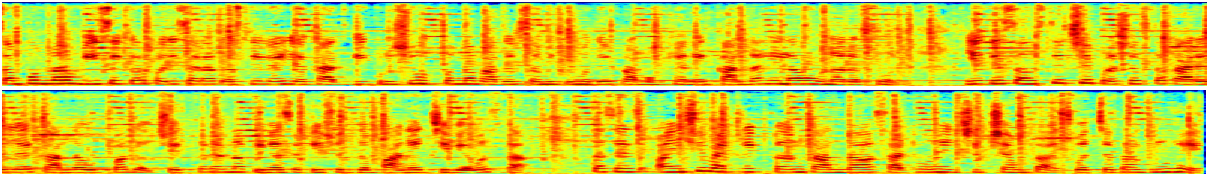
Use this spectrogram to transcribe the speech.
संपूर्ण वीस एकर परिसरात असलेल्या या खाजगी कृषी उत्पन्न बाजार समितीमध्ये प्रामुख्याने कांदा लिलाव होणार असून येथे संस्थेचे प्रशस्त कार्यालय कांदा उत्पादक शेतकऱ्यांना पिण्यासाठी शुद्ध पाण्याची व्यवस्था तसेच ऐंशी मेट्रिक टन कांदा साठवण्याची क्षमता स्वच्छतागृहे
